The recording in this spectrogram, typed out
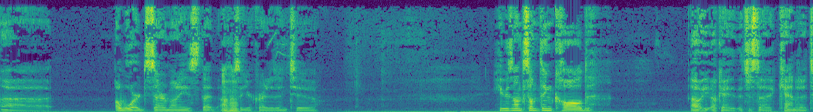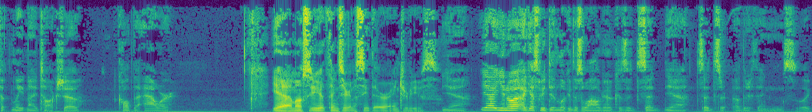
uh, award ceremonies that obviously you're credited into. He was on something called. Oh, okay. It's just a Canada t- late night talk show called The Hour. yeah, most of your things you're going to see there are interviews. Yeah, yeah. You know, what? I guess we did look at this a while ago because it said, yeah, it said other things like.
